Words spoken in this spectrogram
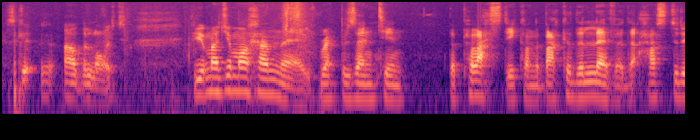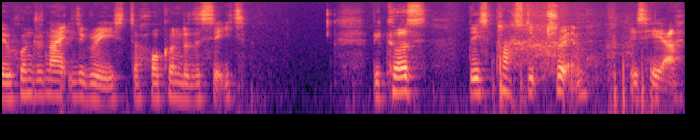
let's get out the light. If you imagine my hand there representing the plastic on the back of the lever that has to do 180 degrees to hook under the seat. Because this plastic trim is here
